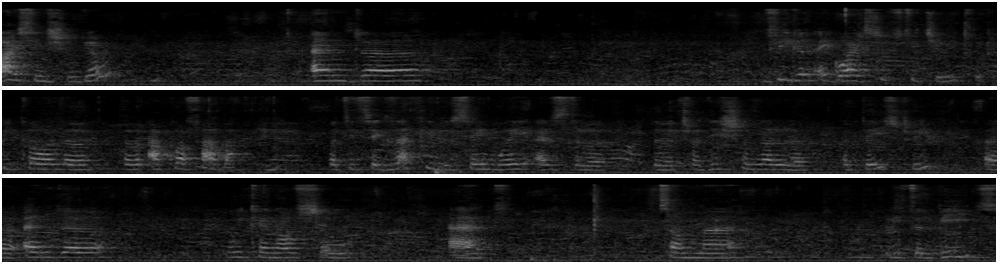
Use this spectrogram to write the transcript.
icing sugar and uh, vegan egg white substitute, what we call uh, uh, aquafaba. But it's exactly the same way as the, the traditional uh, pastry. Uh, and uh, we can also add some little beads.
